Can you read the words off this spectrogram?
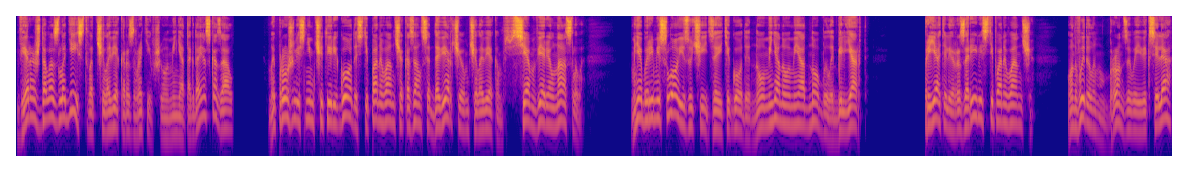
Вера ждала злодейства от человека, развратившего меня. Тогда я сказал, мы прожили с ним четыре года, Степан Иванович оказался доверчивым человеком, всем верил на слово. Мне бы ремесло изучить за эти годы, но у меня на уме одно было — бильярд. Приятели разорили Степана Ивановича, он выдал им бронзовые векселя,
